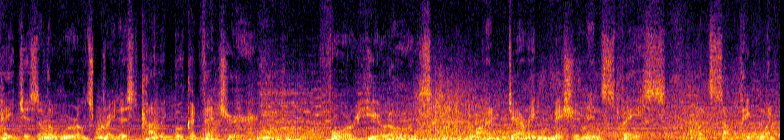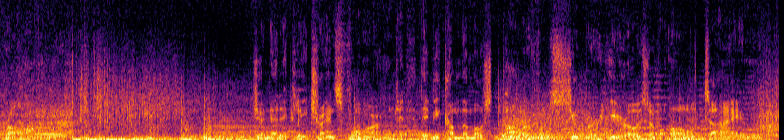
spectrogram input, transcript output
Pages of the world's greatest comic book adventure. Four heroes on a daring mission in space, but something went wrong. Genetically transformed, they become the most powerful superheroes of all time.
